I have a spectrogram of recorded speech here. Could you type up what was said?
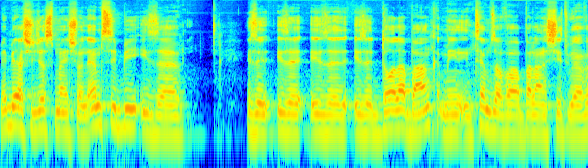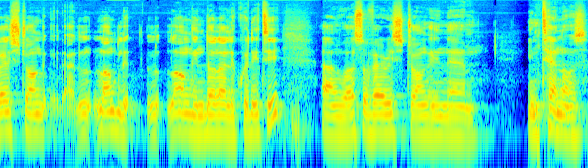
Maybe I should just mention MCB is a is a, is a, is a, is a dollar bank. I mean, in terms of our balance sheet, we are very strong, long, long in dollar liquidity, and we're also very strong in, um, in tenors.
